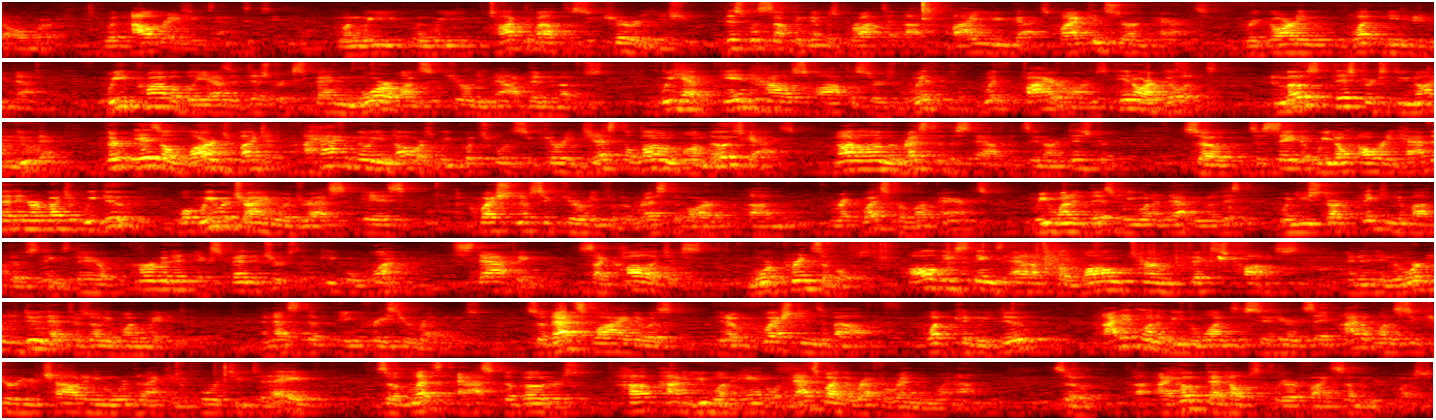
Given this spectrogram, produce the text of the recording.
all work without raising taxes. When we, when we talked about the security issue, this was something that was brought to us by you guys, by concerned parents, regarding what needed to be done. We probably, as a district, spend more on security now than most. We have in-house officers with, with firearms in our buildings. Most districts do not do that. There is a large budget, a half a million dollars we put towards security just alone on those guys, not alone the rest of the staff that's in our district. So to say that we don't already have that in our budget, we do. What we were trying to address is a question of security for the rest of our um, requests from our parents. We wanted this, we wanted that, we wanted this. When you start thinking about those things, they are permanent expenditures that people want. Staffing, psychologists, more principals, all these things add up to long-term fixed costs. And in- in order to do that, there's only one way to do it, and that's to increase your revenues. So that's why there was, you know, questions about what can we do? I didn't want to be the one to sit here and say, I don't want to secure your child any more than I can afford to today. So let's ask the voters, how, how do you want to handle it? That's why the referendum went out. So I I hope that helps clarify some of your questions.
